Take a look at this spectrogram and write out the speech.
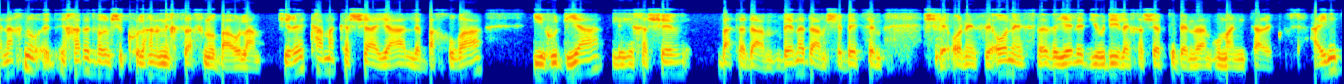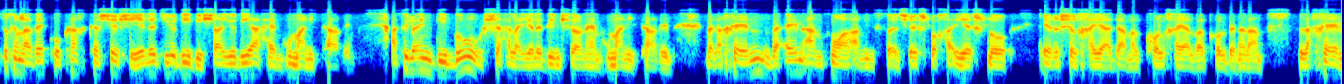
אנחנו, אחד הדברים שכולנו נחשפנו בעולם, תראה כמה קשה היה לבחורה יהודייה להיחשב בת אדם, בן אדם שבעצם, שאונס זה אונס, וילד יהודי להיחשב כבן אדם הומניטרי. היינו צריכים להיאבק כל כך קשה שילד יהודי ואישה יהודייה הם הומניטריים. אפילו אין דיבור שעל הילדים שלנו הם הומניטריים. ולכן, ואין עם כמו עם ישראל שיש לו, לו ערך של חיי אדם על כל חייל ועל כל בן אדם. לכן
